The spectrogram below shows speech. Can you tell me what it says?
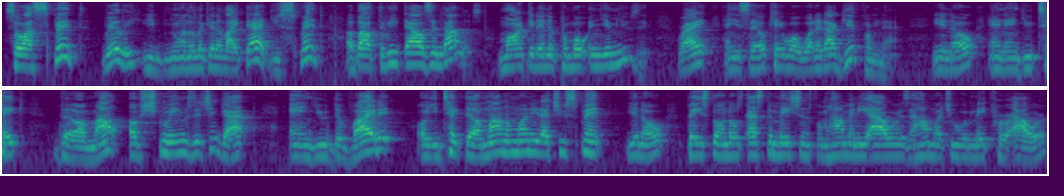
So I spent, really, you, you want to look at it like that, you spent about $3,000 marketing and promoting your music, right? And you say, okay, well, what did I get from that? You know, and then you take the amount of streams that you got and you divide it or you take the amount of money that you spent, you know, based on those estimations from how many hours and how much you would make per hour,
